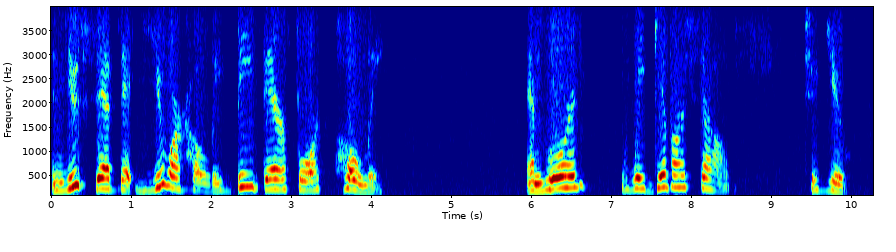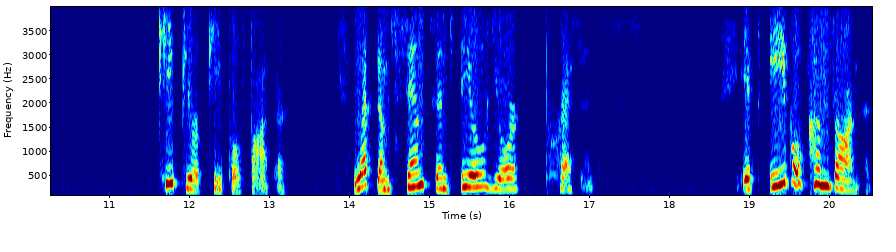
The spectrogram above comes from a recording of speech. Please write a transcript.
And you said that you are holy, be therefore holy. And Lord, we give ourselves to you. Keep your people, Father. Let them sense and feel your presence. If evil comes on us,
